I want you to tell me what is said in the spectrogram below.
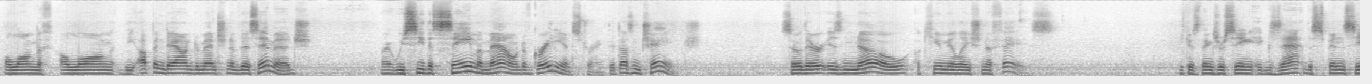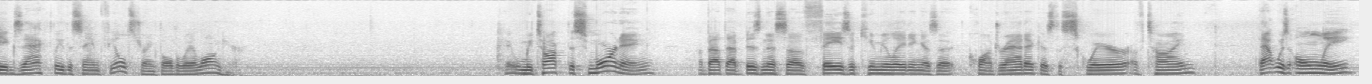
along the, along the up and down dimension of this image, right, we see the same amount of gradient strength. It doesn't change. So there is no accumulation of phase because things are seeing exact, the spins see exactly the same field strength all the way along here. Okay, when we talked this morning about that business of phase accumulating as a quadratic, as the square of time, that was only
